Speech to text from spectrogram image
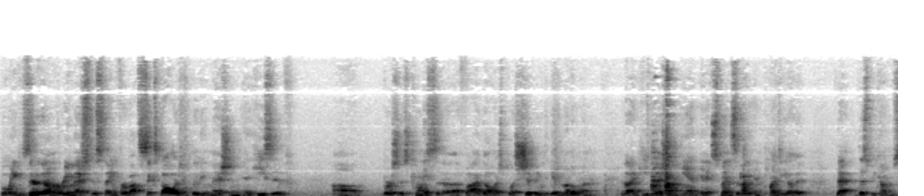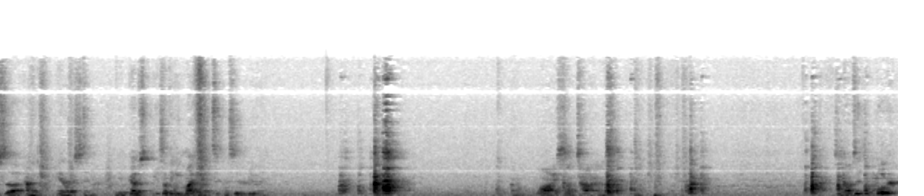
But when you consider that I'm going to remesh this thing for about $6, including mesh and adhesive, uh, versus $25 uh, plus shipping to get another one, and that I can keep measuring hand inexpensively and plenty of it, that this becomes uh, kind of interesting. It becomes something you might want to consider doing. I don't know why sometimes. Sometimes it's a booger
